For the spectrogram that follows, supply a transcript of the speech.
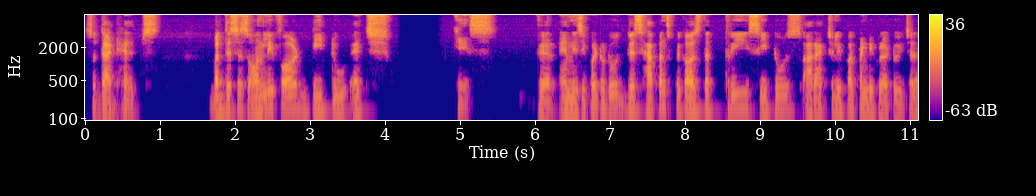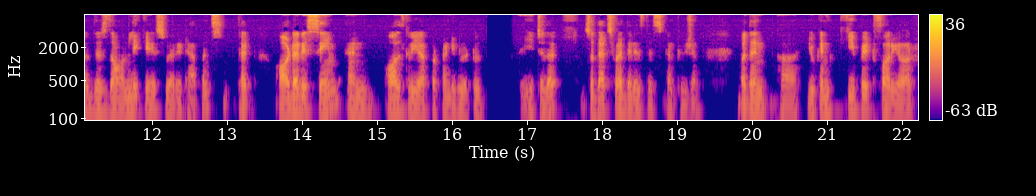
so that helps. But this is only for D2H case where n is equal to 2. This happens because the three C2s are actually perpendicular to each other. This is the only case where it happens that order is same and all three are perpendicular to each other. So that's why there is this confusion. But then uh, you can keep it for your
